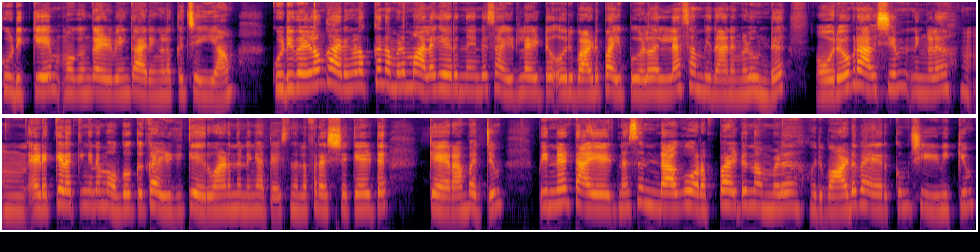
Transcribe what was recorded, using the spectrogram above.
കുടിക്കുകയും മുഖം കഴുകുകയും കാര്യങ്ങളൊക്കെ ചെയ്യാം. കുടിവെള്ളവും കാര്യങ്ങളൊക്കെ നമ്മൾ മല കയറുന്നതിന്റെ സൈഡിലായിട്ട് ഒരുപാട് പൈപ്പുകളും എല്ലാ സംവിധാനങ്ങളും ഉണ്ട്. ഓരോ പ്രാവശ്യം നിങ്ങൾ ഇടയ്ക്കിടയ്ക്ക് ഇങ്ങനെ മുഖമൊക്കെ കഴുകി കയറുകയാണെന്നുണ്ടെങ്കിൽ അത്യാവശ്യം നല്ല ഫ്രഷൊക്കെ ആയിട്ട് കയറാൻ പറ്റും. പിന്നെ ടയേർഡ്നെസ് ഉണ്ടാകും. ഉറപ്പായിട്ടും നമ്മൾ ഒരുപാട് വയർക്കും ക്ഷീണിക്കും.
